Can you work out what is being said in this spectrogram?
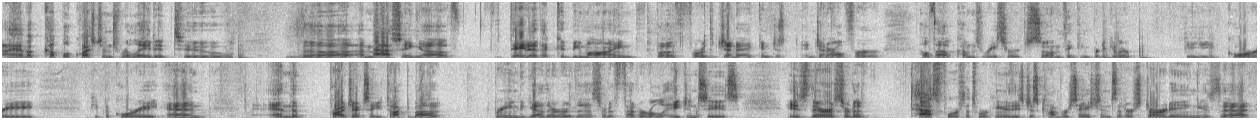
I have a couple questions related to the amassing of data that could be mined, both for the genetic and just in general for health outcomes research. So I'm thinking particular P. Corey, PIPACORI, and, and the projects that you talked about bringing together the sort of federal agencies. Is there a sort of task force that's working? Are these just conversations that are starting? Is that,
